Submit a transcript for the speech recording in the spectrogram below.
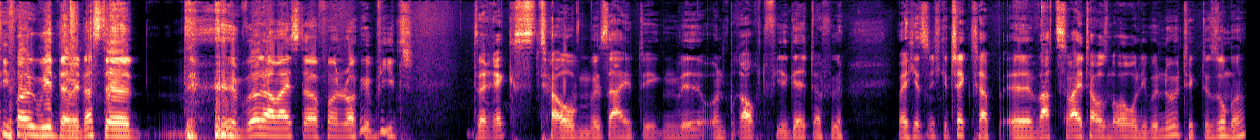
Die Folge beginnt damit, dass der, der Bürgermeister von Rocky Beach Dreckstauben beseitigen will und braucht viel Geld dafür. Weil ich jetzt nicht gecheckt habe, äh, war 2000 Euro die benötigte Summe.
